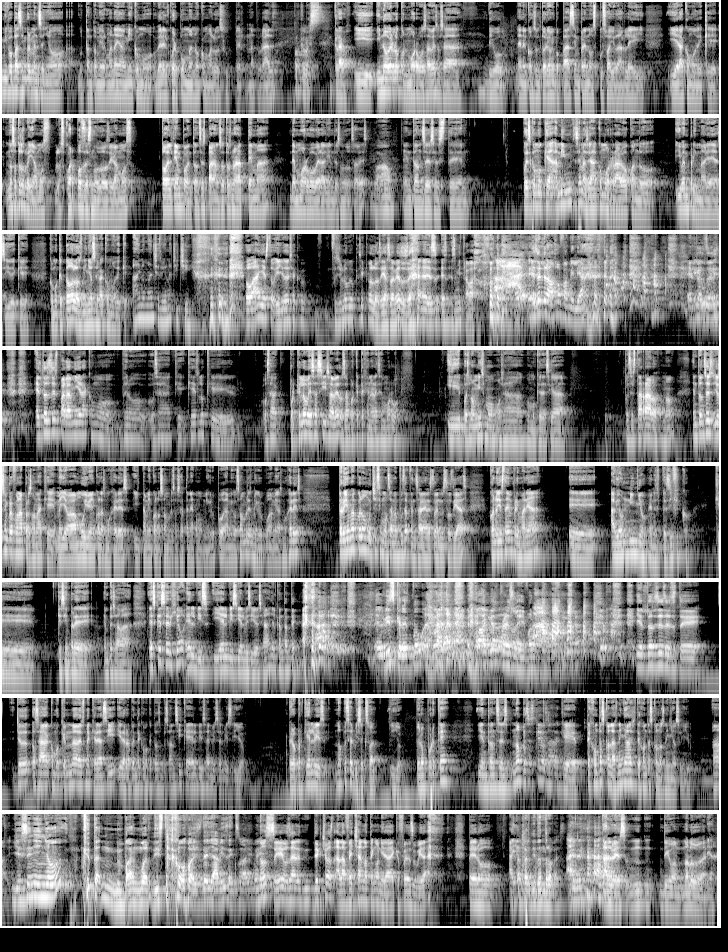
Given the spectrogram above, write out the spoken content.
mi papá siempre me enseñó, tanto a mi hermana y a mí, como ver el cuerpo humano como algo súper natural. Porque lo es. Claro, y, y no verlo con morbo, ¿sabes? O sea, digo, en el consultorio mi papá siempre nos puso a ayudarle y, y era como de que nosotros veíamos los cuerpos desnudos, digamos, todo el tiempo. Entonces para nosotros no era tema de morbo ver a alguien desnudo, ¿sabes? Wow. Entonces, este, pues como que a mí se me hacía como raro cuando iba en primaria y así de que, como que todos los niños era como de que, ay, no manches, vi una chichi. o, ay, esto. Y yo decía pues yo lo veo casi todos los días, ¿sabes? O sea, es, es, es mi trabajo. es el trabajo familiar. entonces, entonces, para mí era como, pero, o sea, ¿qué, ¿qué es lo que... O sea, ¿por qué lo ves así, sabes? O sea, ¿por qué te genera ese morbo? Y pues lo mismo, o sea, como que decía, pues está raro, ¿no? Entonces yo siempre fui una persona que me llevaba muy bien con las mujeres y también con los hombres, o sea, tenía como mi grupo de amigos hombres, mi grupo de amigas mujeres, pero yo me acuerdo muchísimo, o sea, me puse a pensar en esto en estos días, cuando yo estaba en primaria, eh, había un niño en específico que, que siempre empezaba, es que Sergio Elvis y Elvis y Elvis, y yo decía, ay, el cantante. Elvis Crespo. Elvis Presley, por favor. y entonces, este. Yo, o sea, como que una vez me quedé así y de repente, como que todos empezaban, sí que Elvis, Elvis, Elvis. Y yo, ¿pero por qué Elvis? No, pues el bisexual. Y yo, ¿pero por qué? Y entonces, no, pues es que, o sea, de que te juntas con las niñas y te juntas con los niños. Y yo, ah, ¿Y ese niño? ¿Qué tan vanguardista como para este ya bisexual, güey? no sé, o sea, de hecho, a la fecha no tengo ni idea de qué fue de su vida. Pero hay Está perdido en drogas. Tal vez, digo, no lo dudaría.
